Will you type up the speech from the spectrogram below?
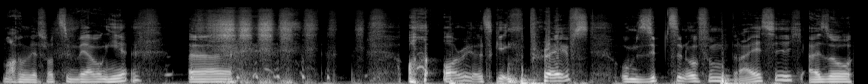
Machen wir trotzdem Werbung hier. Äh, Orioles gegen Braves um 17.35 Uhr. Also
